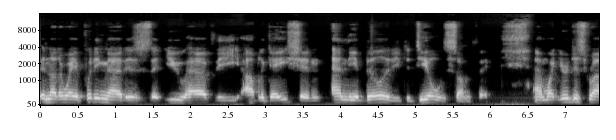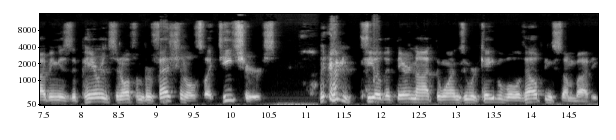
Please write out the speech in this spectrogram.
another way of putting that is that you have the obligation and the ability to deal with something. And what you're describing is that parents and often professionals like teachers feel that they're not the ones who are capable of helping somebody.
